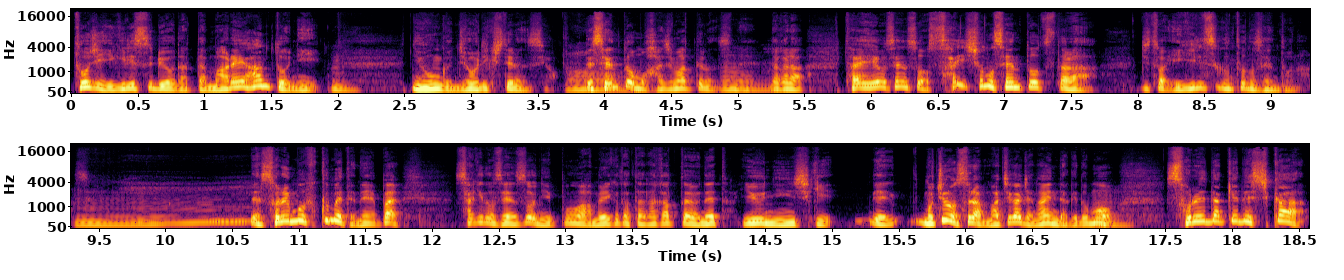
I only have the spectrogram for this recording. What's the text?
当時イギリス領だったマレー半島にうん。日本軍上陸してるんですよ。で戦闘も始まってるんですね、うん。だから太平洋戦争最初の戦闘っつったら実はイギリス軍との戦闘なんです。よ、うん。でそれも含めてねやっぱり先の戦争日本はアメリカと戦ったよねという認識。でもちろんそれは間違いじゃないんだけども、うん。それだけでしか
